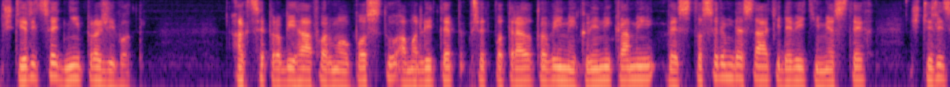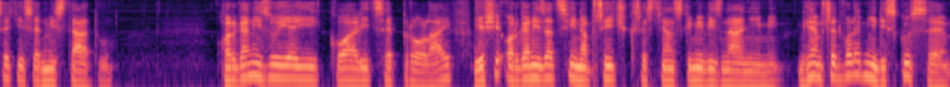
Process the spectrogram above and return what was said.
40 dní pro život. Akce probíhá formou postu a modliteb před potratovými klinikami ve 179 městech 47 států. Organizuje ji Koalice Pro Life, jež je organizací napříč křesťanskými vyznáními. Během předvolební diskuse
